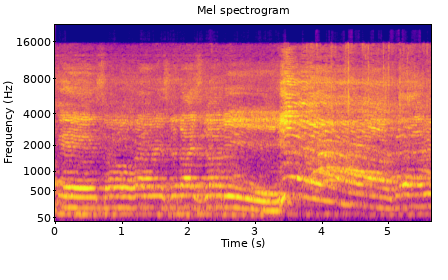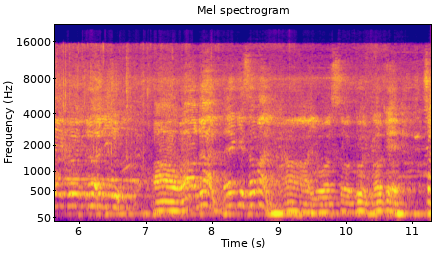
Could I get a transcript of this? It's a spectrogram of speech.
Okay, so where is the dice, Jody? Yeah! Very good, Jody. Ah, well done. Thank you so much. Ah, you are so good. Okay. So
